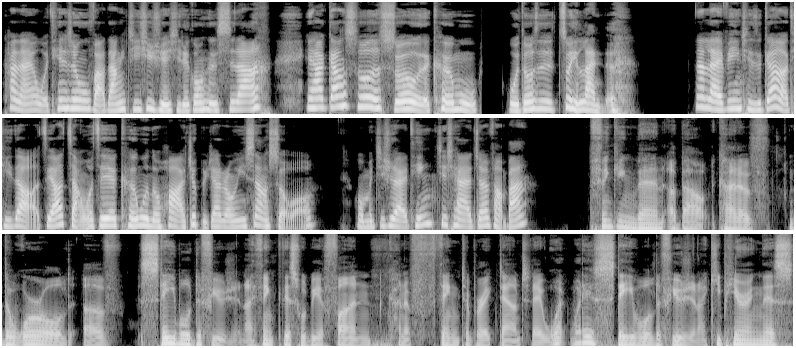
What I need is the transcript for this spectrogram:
看来我天生无法当机器学习的工程师啦，因为他刚说的所有的科目我都是最烂的。那来宾其实刚好提到，只要掌握这些科目的话，就比较容易上手哦。我们继续来听接下来的专访吧。 Thinking then about kind of the world of stable diffusion. I think this would be a fun kind of thing to break down today. What what is stable diffusion? I keep hearing this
